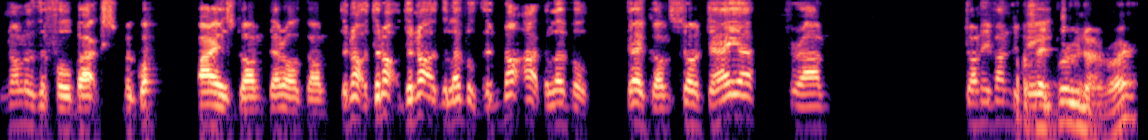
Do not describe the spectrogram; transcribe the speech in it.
None of the fullbacks. Maguire's gone. They're all gone. They're not. They're not. They're not at the level. They're not at the level. They're gone. So De Gea, Varane, Donny Van de Beek. Bruno, right?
